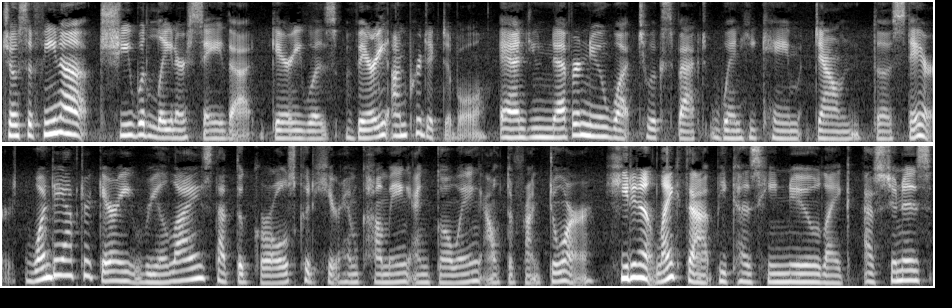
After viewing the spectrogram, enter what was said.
Josefina, she would later say that Gary was very unpredictable and you never knew what to expect when he came down the stairs. One day after Gary realized that the girls could hear him coming and going out the front door, he didn't like that because he knew, like, as soon as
